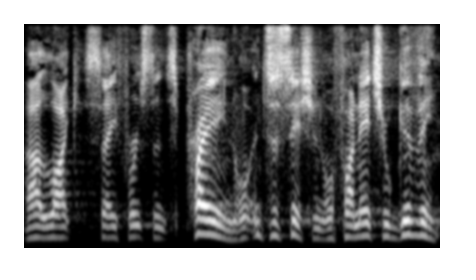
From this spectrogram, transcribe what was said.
uh, like, say, for instance, praying or intercession or financial giving.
